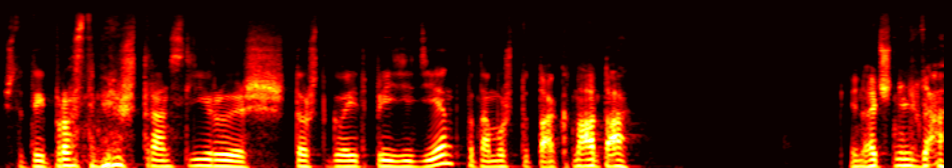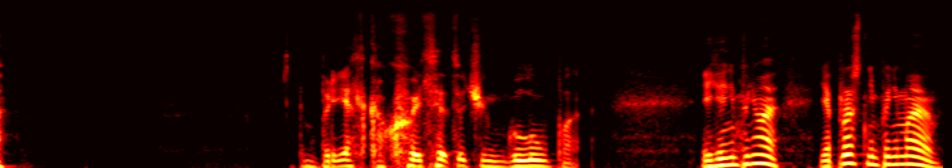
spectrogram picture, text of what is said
Что ты просто берешь, транслируешь то, что говорит президент, потому что так надо. Иначе нельзя. Это бред какой-то, это очень глупо. И я не понимаю, я просто не понимаю,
